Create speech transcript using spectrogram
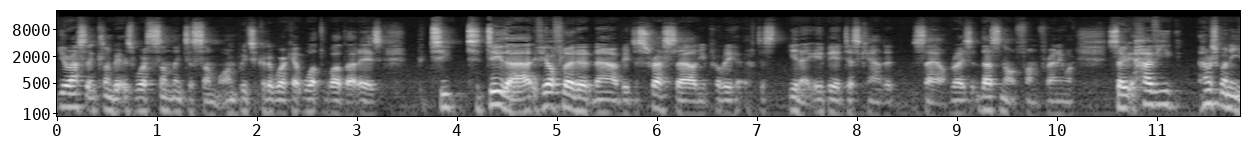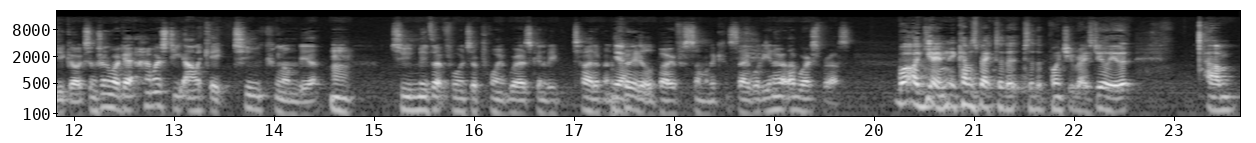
your asset in Colombia is worth something to someone. We just got to work out what what that is. To to do that, if you offloaded it now, it'd be a distressed sale. You probably have to, you know, it'd be a discounted sale, right? So that's not fun for anyone. So, have you? How much money have you got? Because I'm trying to work out how much do you allocate to Colombia. Mm. To move that forward to a point where it's going to be tied up in a yeah. pretty little bow for someone to say, "Well, you know what, that works for us." Well, again, it comes back to the to the point you raised earlier that um,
